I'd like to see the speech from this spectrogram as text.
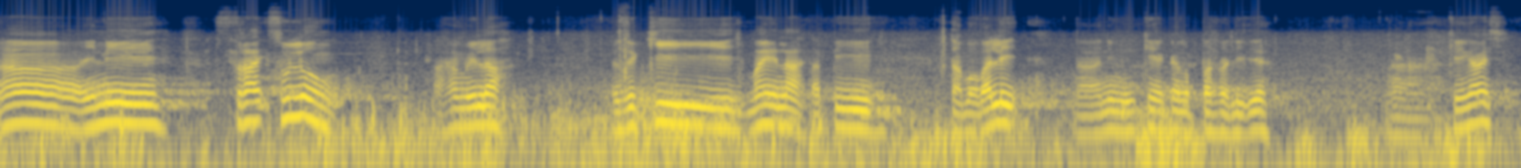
Ha, Ini Strike sulung. Alhamdulillah. Rezeki main lah Tapi Tak bawa balik. Ha, Ni mungkin akan lepas balik je ha, Okay guys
